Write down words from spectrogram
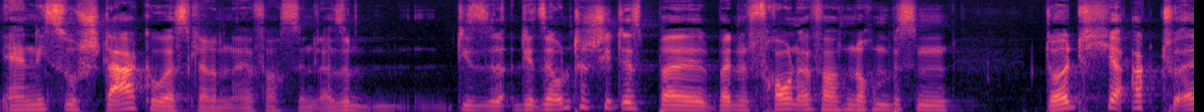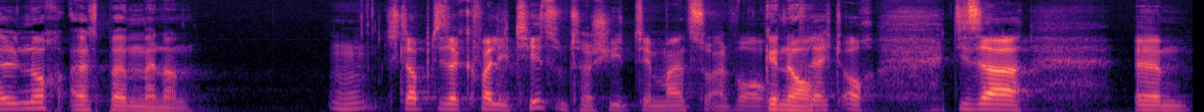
ja nicht so starke Wrestlerinnen einfach sind. Also diese, dieser Unterschied ist bei, bei den Frauen einfach noch ein bisschen deutlicher aktuell noch als bei Männern. Mhm. Ich glaube, dieser Qualitätsunterschied, den meinst du einfach auch. Genau. Vielleicht auch dieser, ähm,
